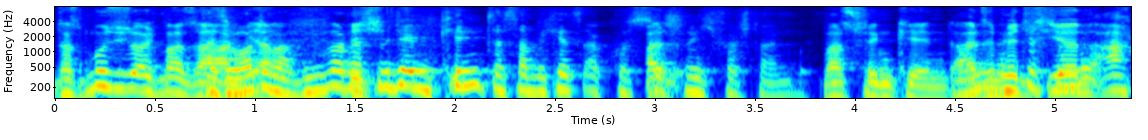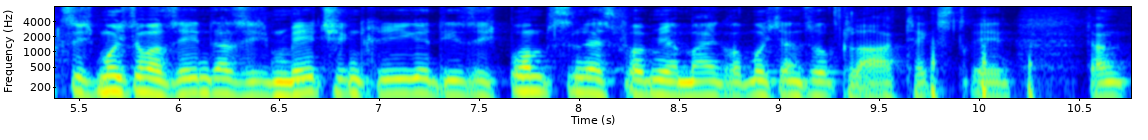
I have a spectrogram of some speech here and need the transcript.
das muss ich euch mal sagen. Also warte ja. mal, wie war das ich, mit dem Kind? Das habe ich jetzt akustisch also, nicht verstanden. Was für ein Kind? Also mit 84 muss ich doch mal sehen, dass ich ein Mädchen kriege, die sich bumsen lässt von mir. Mein Gott, muss ich dann so klar Text drehen. Dann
